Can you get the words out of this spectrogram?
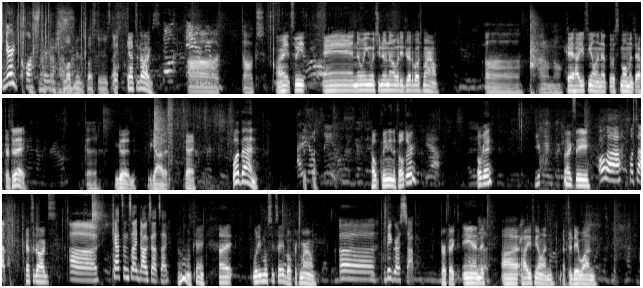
Nerd clusters. I love Nerd Busters. Cats or dogs? Uh, dogs. All right, sweet. And knowing what you know now, what do you dread about tomorrow? Uh, I don't know. Okay, how you feeling at this moment after today? Good. Good. We got it. Okay. What, Ben? I need help clean. Help cleaning the filter? Yeah. Okay. Lexi, Hola. What's up? cats or dogs? Uh, cats inside, dogs outside. Oh, okay. Uh, what are you most excited about for tomorrow? Uh, the big rest stop. Perfect. And the- uh, how you feeling after day one?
